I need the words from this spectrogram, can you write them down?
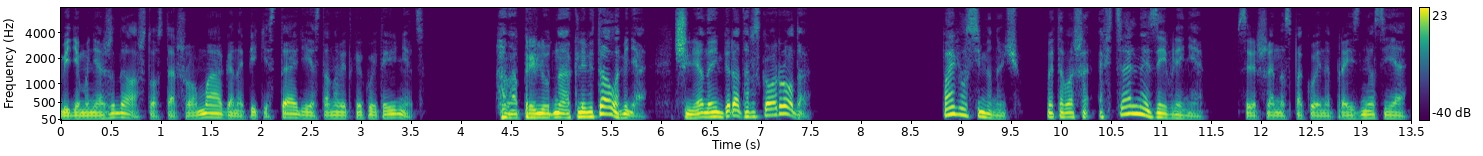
Видимо, не ожидал, что старшего мага на пике стадии остановит какой-то юнец. Она прилюдно оклеветала меня, члена императорского рода. «Павел Семенович, это ваше официальное заявление?» — совершенно спокойно произнес я,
